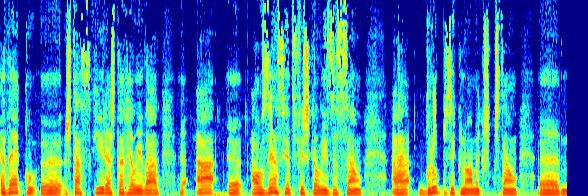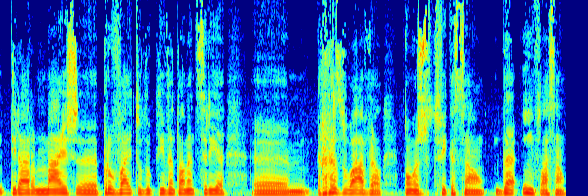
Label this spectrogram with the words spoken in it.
a DECO está a seguir esta realidade. há ausência de fiscalização há grupos económicos que estão a uh, tirar mais uh, proveito do que eventualmente seria uh, razoável com a justificação da inflação?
